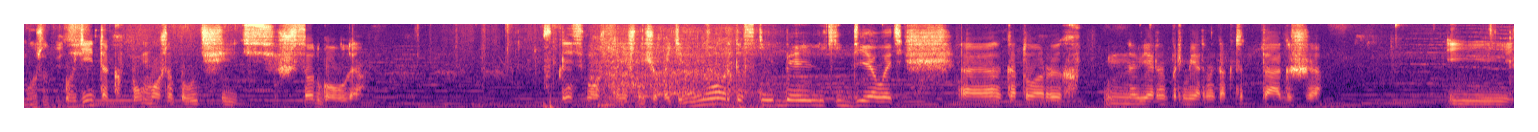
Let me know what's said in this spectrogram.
может быть. В день так можно получить 600 голда. В принципе, можно, конечно, еще пойти нордовские делики делать, э, которых, наверное, примерно как-то так же. И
